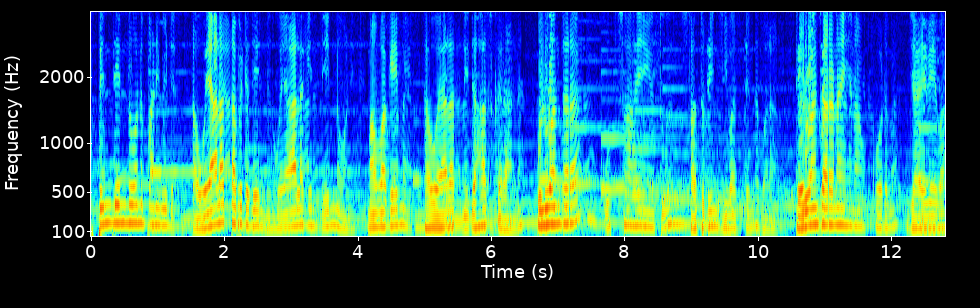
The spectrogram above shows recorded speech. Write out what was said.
අපෙන් දෙන්න ඕන පණිවිඩ. තව ඔයාලත් අපිට දෙන්න. ඔයාලගෙන් දෙන්න ඕනේ. මම වගේම තව ඔයාලත් නිදහස් කරන්න පුළුවන් තරම් උත්සාහයෙන් යුතුව සතුටින් ජීවත් වෙන්න බලන්න. තෙරුවන් සරණයි එහෙනම් ඔක්කොටම ජය වේවා.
